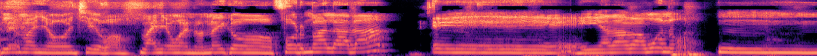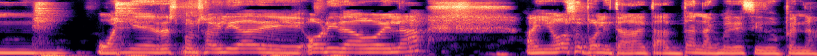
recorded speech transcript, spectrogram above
Lemaino gotxigo. Baina, bueno, nahiko formala da, Eh, egia da, ba, bueno, mm, oain responsabilidade hori dagoela, baina oso polita da, eta danak merezi du pena.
